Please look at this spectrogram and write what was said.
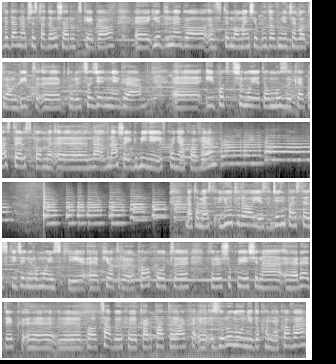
wydana przez Tadeusza Rudzkiego, jednego w tym momencie budowniczego trąbit, który codziennie gra i podtrzymuje tą muzykę pasterską w naszej gminie i w Koniakowie. Natomiast jutro jest Dzień Pasterski, Dzień Rumuński. E, Piotr Kochut, e, który szukuje się na e, Redyk po całych Karpatach z Rumunii do Koniakowa.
